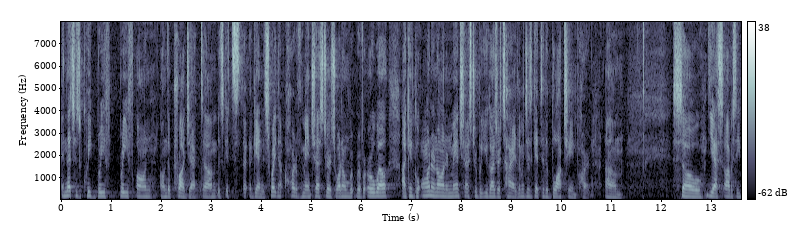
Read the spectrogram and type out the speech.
and that's just a quick brief brief on, on the project. Um, it's, it's, again, it's right in the heart of Manchester. It's right on R River Irwell. I can go on and on in Manchester, but you guys are tired. Let me just get to the blockchain part. Um, so yes, obviously,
